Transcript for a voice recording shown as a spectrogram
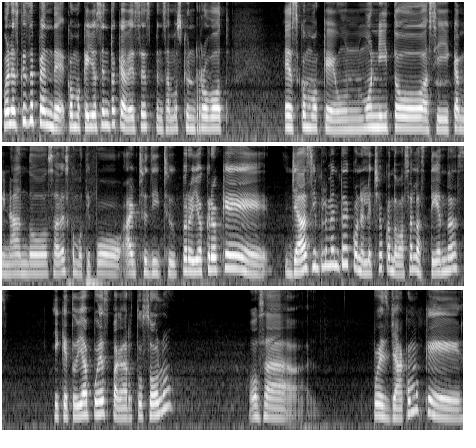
bueno, es que depende, como que yo siento que a veces pensamos que un robot es como que un monito así caminando, ¿sabes? Como tipo R2D2, pero yo creo que ya simplemente con el hecho cuando vas a las tiendas y que tú ya puedes pagar tú solo, o sea, pues ya como que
